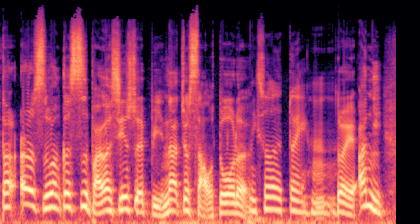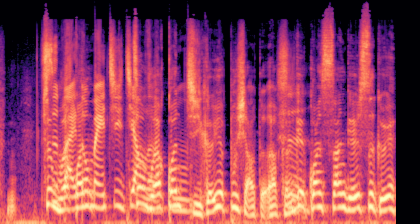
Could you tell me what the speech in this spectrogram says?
但二十万跟四百万薪水比，那就少多了。你说的对，嗯，对啊，你政府都没计较，政府要关几个月不晓得啊，可能可以关三个月、四个月，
